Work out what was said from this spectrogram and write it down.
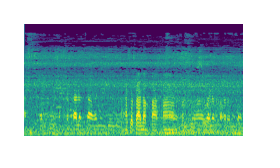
pagpusok sa talampakan yung dulo. ah, sa talampakan, Uh, pagtuso. walang pakaramdam.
